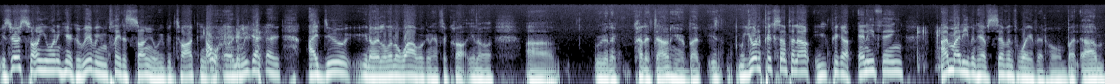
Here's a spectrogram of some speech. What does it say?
is there a song you want to hear? Because we haven't even played a song, and we've been talking, Oh. and we got. I do. You know, in a little while, we're gonna have to call. You know, uh, we're gonna cut it down here. But is, you want to pick something out? You pick out anything. I might even have Seventh Wave at home, but um,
